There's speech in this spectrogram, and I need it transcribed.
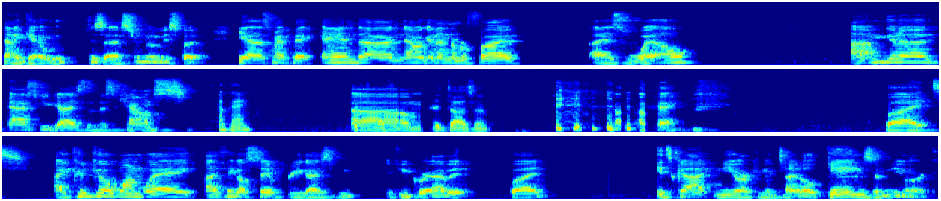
kind of get with disaster movies. But yeah, that's my pick. And uh, now we got a number five as well. I'm gonna ask you guys if this counts. Okay. It doesn't. Um, It doesn't. okay, but I could go one way. I think I'll save it for you guys if you, if you grab it. But it's got New York in the title, Gangs of New York.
